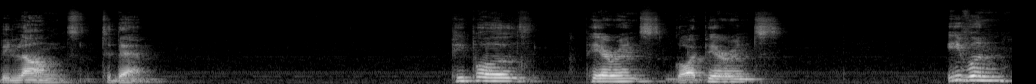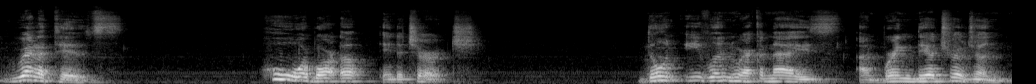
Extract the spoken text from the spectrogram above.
belongs to them people's parents, godparents, even relatives who were brought up in the church don't even recognize and bring their children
